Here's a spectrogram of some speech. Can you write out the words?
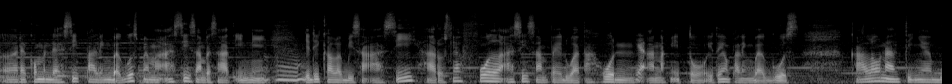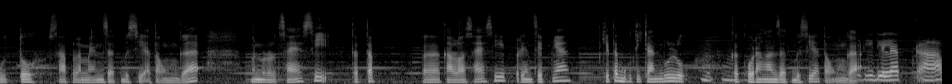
uh, rekomendasi paling bagus memang ASI sampai saat ini. Mm. Jadi kalau bisa ASI harusnya full ASI sampai 2 tahun yeah. anak itu. Itu yang paling bagus. Kalau nantinya butuh suplemen zat besi atau enggak, menurut saya sih tetap uh, kalau saya sih prinsipnya kita buktikan dulu mm-hmm. kekurangan zat besi atau enggak. Jadi dilihat uh,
